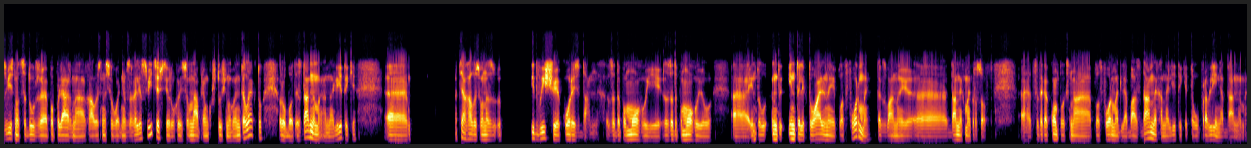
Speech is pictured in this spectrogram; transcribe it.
Звісно, це дуже популярна галузь на сьогодні взагалі в світі. Всі рухаються в напрямку штучного інтелекту, роботи з даними, аналітики. Ця галузь вона підвищує користь даних за допомогою за допомогою е, інтелектуальної платформи, так званої е, даних Microsoft. Е, Це така комплексна платформа для баз даних, аналітики та управління даними.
